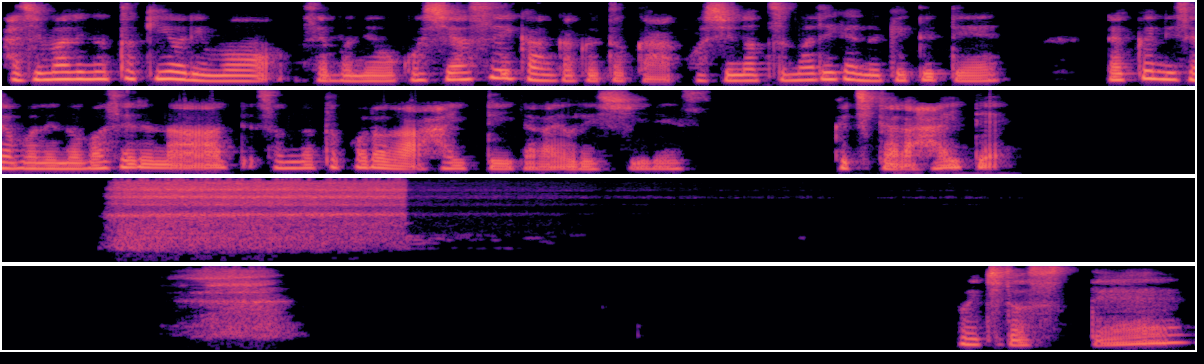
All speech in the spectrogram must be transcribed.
始まりの時よりも背骨を起こしやすい感覚とか腰の詰まりが抜けてて楽に背骨伸ばせるなーってそんなところが入っていたら嬉しいです。口から吐いて。もう一度吸って。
